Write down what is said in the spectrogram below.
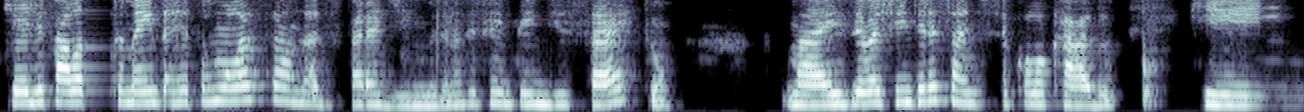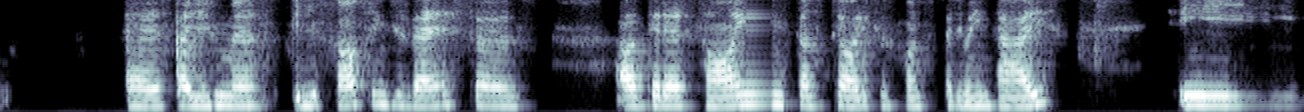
que ele fala também da reformulação né, dos paradigmas. Eu não sei se eu entendi certo, mas eu achei interessante ser colocado que é, os paradigmas eles sofrem diversas alterações, tanto teóricas quanto experimentais, e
